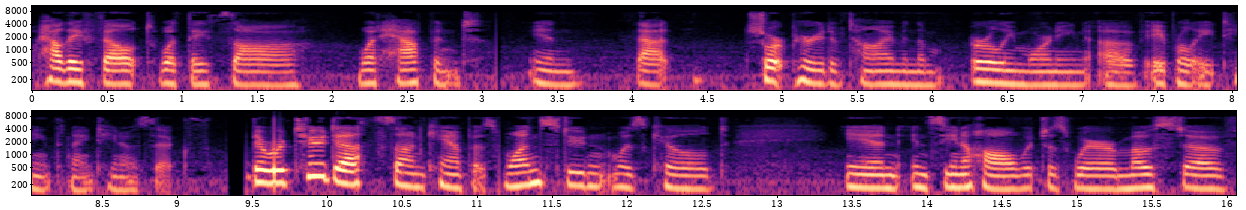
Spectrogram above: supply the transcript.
how they felt, what they saw, what happened in that short period of time in the early morning of April 18, 1906. There were two deaths on campus. One student was killed in Encina Hall, which is where most of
